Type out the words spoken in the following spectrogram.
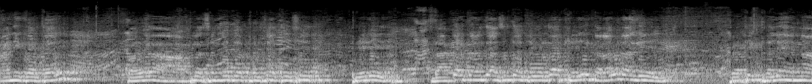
आणि करतोय पाहूया आपला संघ जर पुढच्या देशात फेरीत दाखल करायचा असेल तर जोरदार फेरी करावी लागेल. प्रतीक थले यांना.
